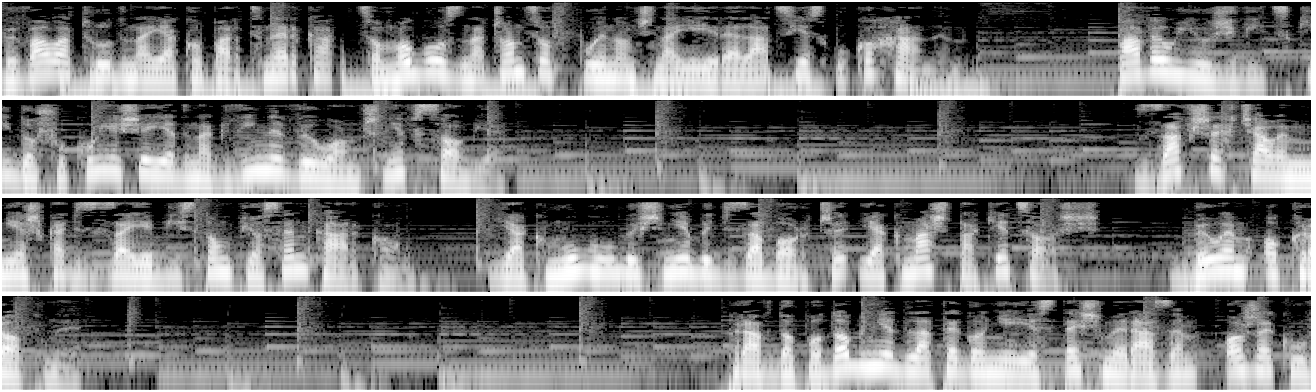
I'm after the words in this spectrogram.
bywała trudna jako partnerka, co mogło znacząco wpłynąć na jej relacje z ukochanym. Paweł Jóźwicki doszukuje się jednak winy wyłącznie w sobie. Zawsze chciałem mieszkać z zajebistą piosenkarką. Jak mógłbyś nie być zaborczy, jak masz takie coś? Byłem okropny. Prawdopodobnie dlatego nie jesteśmy razem, orzekł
